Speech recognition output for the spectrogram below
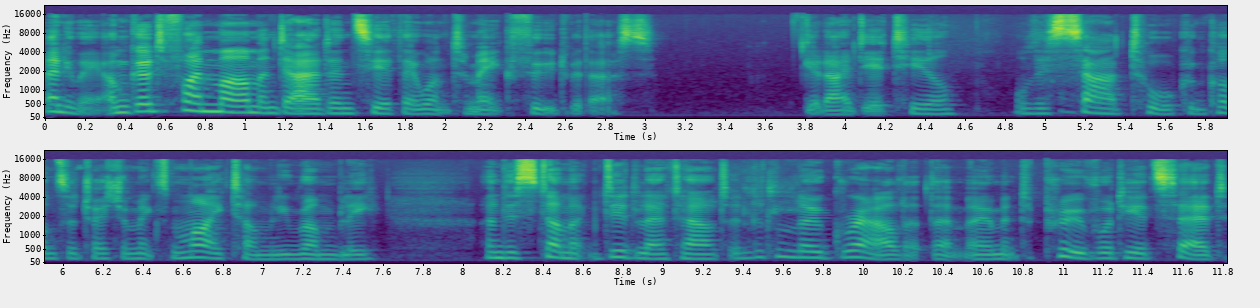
Anyway, I'm going to find Mum and Dad and see if they want to make food with us. Good idea, Teal. All this sad talk and concentration makes my tummy rumbly. And his stomach did let out a little low growl at that moment to prove what he had said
